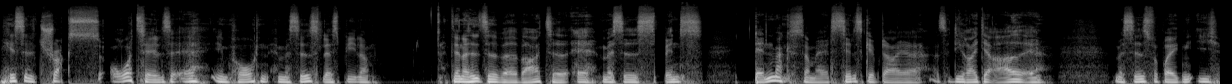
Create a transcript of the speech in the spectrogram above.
Hessel Trucks overtagelse af importen af Mercedes-lastbiler. Den har hidtil været varetaget af Mercedes-Benz Danmark, som er et selskab, der er altså direkte ejet af Mercedes-fabrikken i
